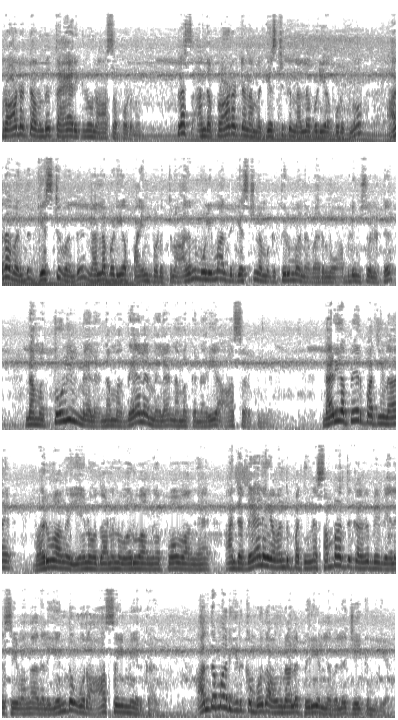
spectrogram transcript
ப்ராடக்டை வந்து தயாரிக்கணும்னு ஆசைப்படணும். ப்ளஸ் அந்த ப்ராடக்ட்டை நம்ம கெஸ்ட்டுக்கு நல்லபடியாக கொடுக்கணும். அதை வந்து கெஸ்ட்டு வந்து நல்லபடியாக பயன்படுத்தணும். அதன் மூலிமா அந்த கெஸ்ட் நமக்கு திரும்ப வரணும் அப்படின்னு சொல்லிட்டு நம்ம தொழில் மேலே நம்ம வேலை மேலே நமக்கு நிறைய ஆசை இருக்குங்க. நிறைய பேர் பார்த்தீங்கன்னா வருவாங்க ஏனோ தானோன்னு வருவாங்க போவாங்க. அந்த வேலையை வந்து பார்த்தீங்கன்னா சம்பளத்துக்காக போய் வேலை செய்வாங்க. அதில் எந்த ஒரு ஆசையுமே இருக்காது. அந்த மாதிரி இருக்கும்போது அவங்களால பெரிய லெவலில் ஜெயிக்க முடியாது.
